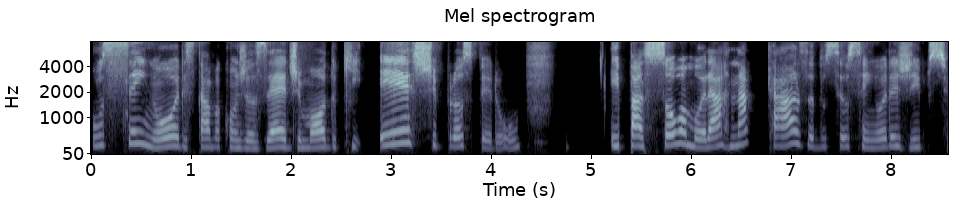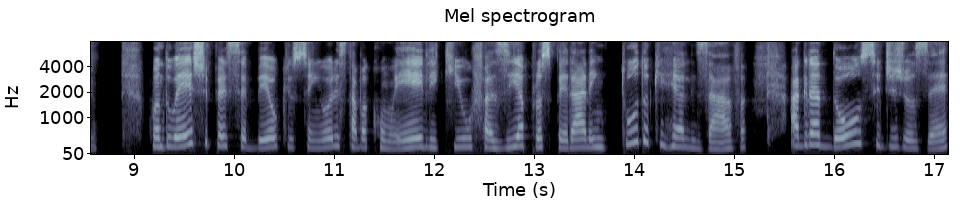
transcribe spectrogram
O Senhor estava com José de modo que este prosperou e passou a morar na casa do seu senhor egípcio. Quando este percebeu que o Senhor estava com ele, que o fazia prosperar em tudo que realizava, agradou-se de José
